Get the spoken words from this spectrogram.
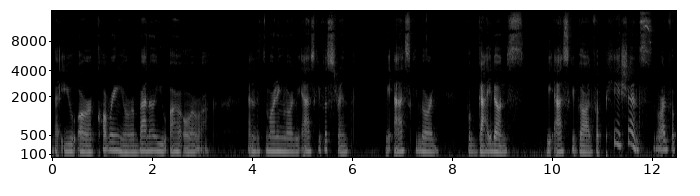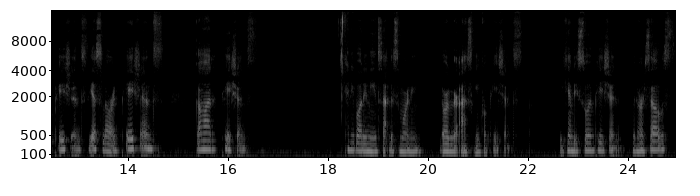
that you are covering, your banner, you are our rock. And this morning, Lord, we ask you for strength. We ask you, Lord, for guidance. We ask you, God, for patience. Lord, for patience. Yes, Lord, patience. God, patience. Anybody needs that this morning? Lord, we're asking for patience. We can be so impatient with ourselves,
